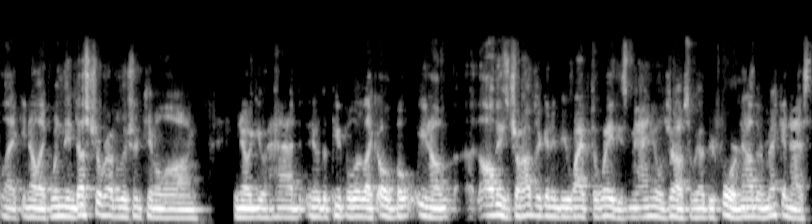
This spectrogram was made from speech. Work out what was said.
like, you know, like when the Industrial Revolution came along you know, you had, you know, the people are like, oh, but you know, all these jobs are going to be wiped away. These manual jobs we had before, now they're mechanized.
